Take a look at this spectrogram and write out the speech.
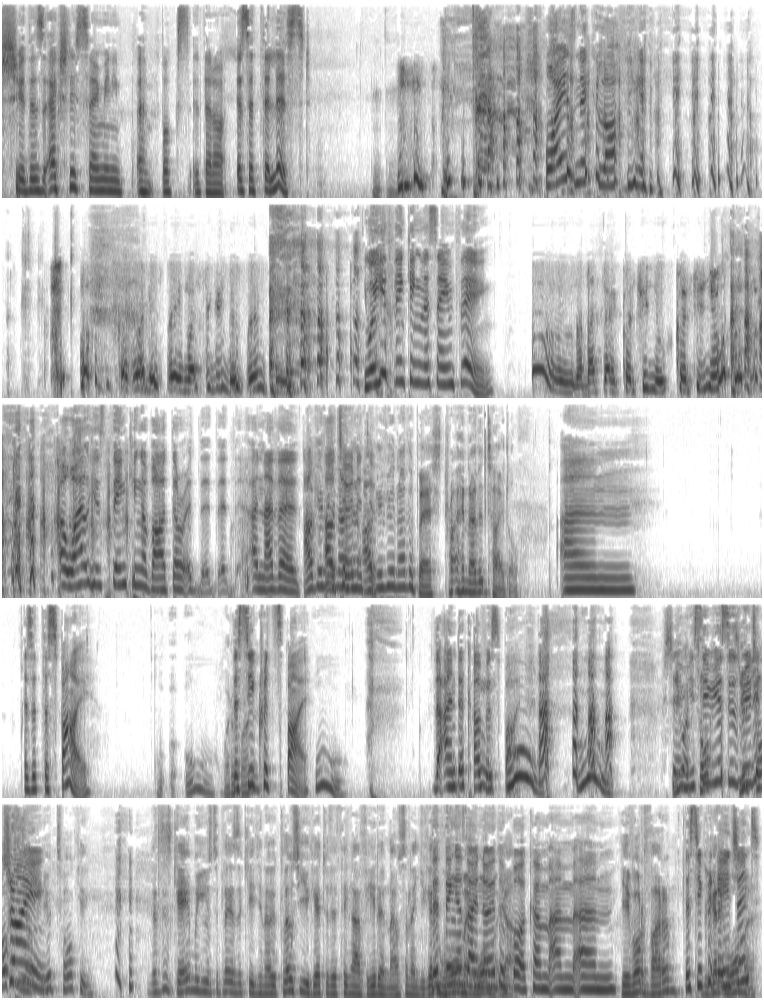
Shoot, there's actually so many uh, books that are. Is it the list? Why is Nick laughing at me? Because what he's saying was thinking the same thing. Were you thinking the same thing? Hmm, but uh, continue, continue. Oh, while he's thinking about the, the, the another I'll give you alternative. another. I'll give you another pass. Try another title. um, is it the spy? Ooh, what The secret spy? Ooh, The undercover spy? ooh, ooh. Shame, Eusebius talk- is really talking, trying. You're talking. There's this game we used to play as a kid. You know, the closer you get to the thing I've hidden, now suddenly you get The thing is, I know warmer, the yeah. book. I'm, I'm, um, Jy word warm. The Secret. Agent.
